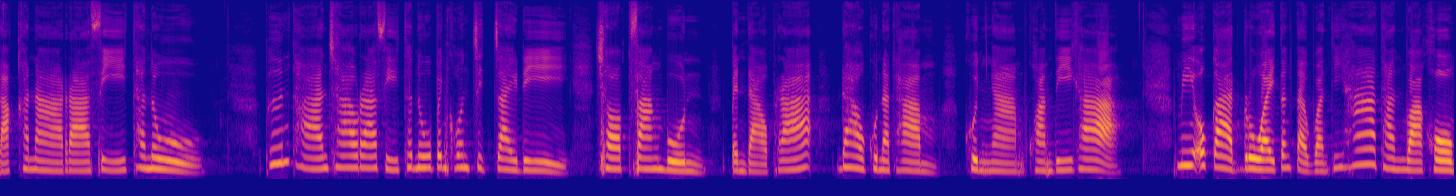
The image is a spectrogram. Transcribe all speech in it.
ลัคนาราศีธนู พื้นฐานชาวราศีธนูเป็นคนจิตใจดี ชอบสร้างบุญ เป็นดาวพระ ดาวคุณธรรม คุณงามความดีค่ะ มีโอกาสรวยตั้งแต่วันที่ 5 ธันวาคม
